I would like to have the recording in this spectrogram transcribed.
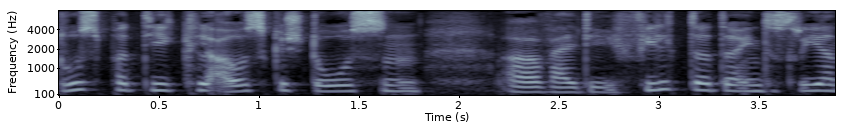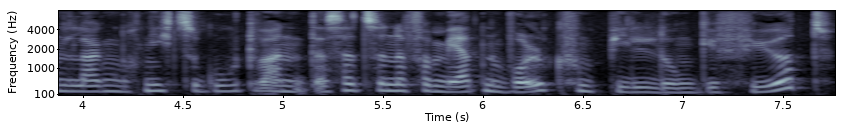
Rußpartikel ausgestoßen, äh, weil die Filter der Industrieanlagen noch nicht so gut waren. Das hat zu einer vermehrten Wolkenbildung geführt.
